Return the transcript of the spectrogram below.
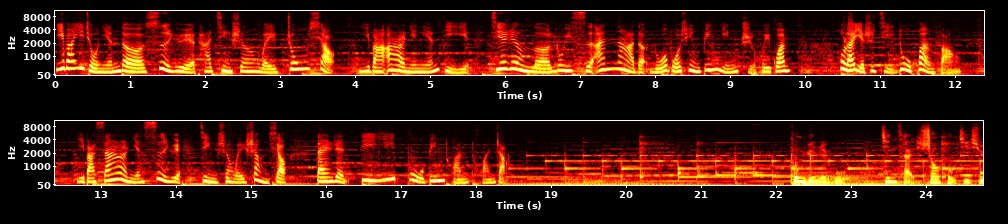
一八一九年的四月，他晋升为中校。一八二二年年底，接任了路易斯安那的罗伯逊兵营指挥官。后来也是几度换防，一八三二年四月晋升为上校，担任第一步兵团团长。风云人物，精彩稍后继续。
